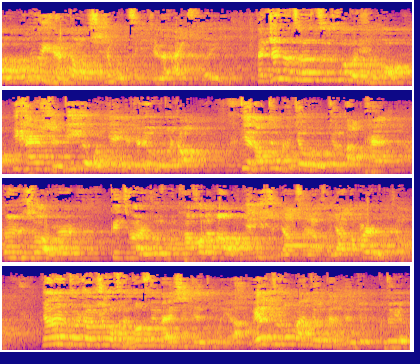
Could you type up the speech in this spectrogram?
我我那个原稿其实我自己觉得还可以，但真正做成字库的时候，一开始第一个文件也是六十多兆，电脑根本就就打不开。当时邱老师跟邱老师沟通，他后来把文件一直压缩压缩压到二十多兆，压到二十多兆之后，很多黑白细节都没了，没了之后嘛，就感觉就不对了。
